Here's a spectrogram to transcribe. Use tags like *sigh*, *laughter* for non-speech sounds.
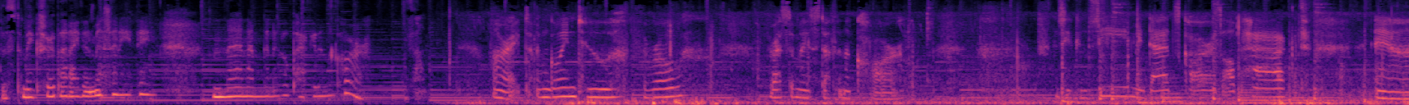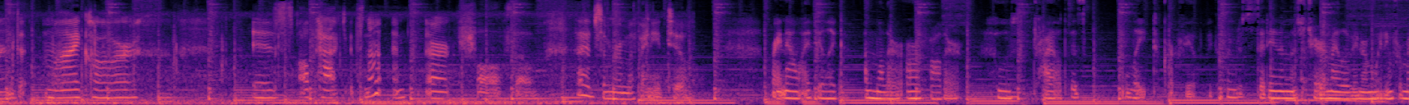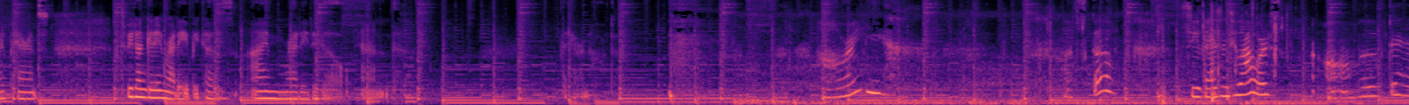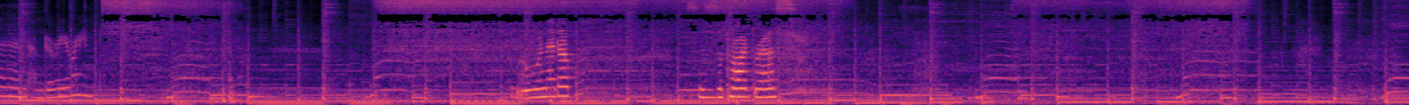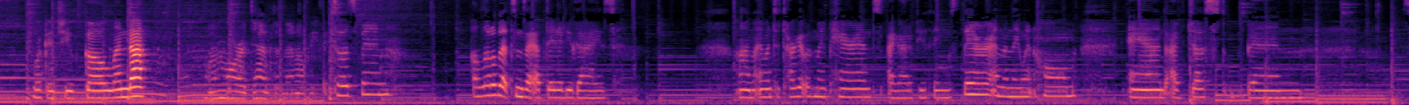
Just to make sure that I didn't miss anything. And then I'm gonna go pack it in the car. So, all right, I'm going to throw the rest of my stuff in the car. As you can see, my dad's car is all packed and my car is all packed. It's not empty or full, so I have some room if I need to. Right now, I feel like a mother or a father whose child is late to curfew because I'm just sitting in this chair in my living room waiting for my parents to be done getting ready because I'm ready to go and they are not. *laughs* Alrighty. Let's go. See you guys in two hours. We're all moved in. Time to rearrange. Blowing it up. This is the progress. Look at you go, Linda. One more attempt and then I'll be So it's been a little bit since I updated you guys. Um, I went to Target with my parents. I got a few things there and then they went home and I've just been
